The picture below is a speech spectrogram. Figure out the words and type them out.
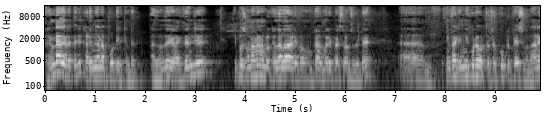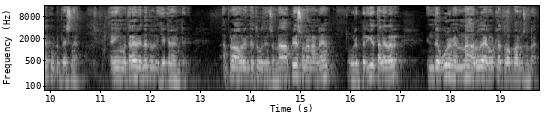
ரெண்டாவது இடத்துக்கு கடுமையான போட்டி இருக்கின்றது. அது வந்து எனக்கு தெரிஞ்சு இப்போ சொன்னால் நம்மளுக்கு கல்லால் தான் அடிப்பாங்க முட்டாள் மாதிரி பேசலாம்னு சொல்லிட்டு um, இன்ஃபேக்ட் இன்னி கூட ஒருத்தர்கிட்ட கூப்பிட்டு பேசினேன். நானே கூப்பிட்டு பேசினேன். நீங்கள் உங்கள் தலைவர் எந்த தொகுதி கேட்குறாருன்ட்டு. அப்புறம் அவர் இந்த தொகுதின்னு சொன்னால் அப்பயே சொன்னேன் நான் ஒரு பெரிய தலைவர் இந்த ஊரை நின்னா அறுபதாயிரம் ஓட்டில் தோப்பாருன்னு சொன்னேன்.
